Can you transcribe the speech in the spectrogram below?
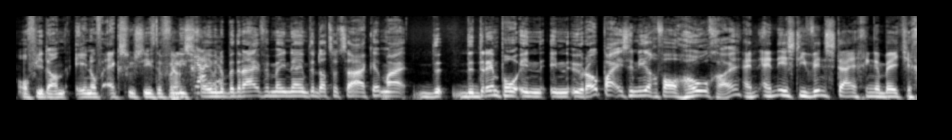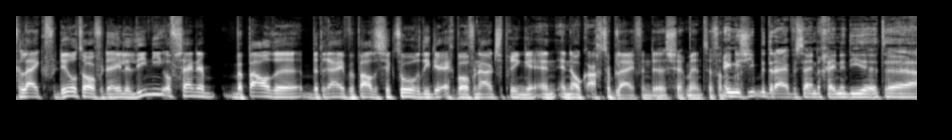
of je dan in- of exclusief de verliesgevende bedrijven meeneemt en dat soort zaken. Maar de, de drempel in, in Europa is in ieder geval hoger. En, en is die winststijging een beetje gelijk verdeeld over de hele linie? Of zijn er bepaalde bedrijven, bepaalde sectoren die er echt bovenuit springen en, en ook achterblijvende segmenten van? Energiebedrijven zijn degene die het, uh,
